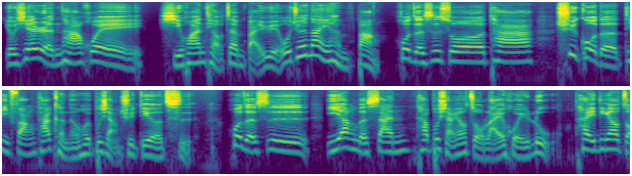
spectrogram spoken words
有些人他会喜欢挑战白月，我觉得那也很棒。或者是说他去过的地方，他可能会不想去第二次，或者是一样的山，他不想要走来回路，他一定要走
